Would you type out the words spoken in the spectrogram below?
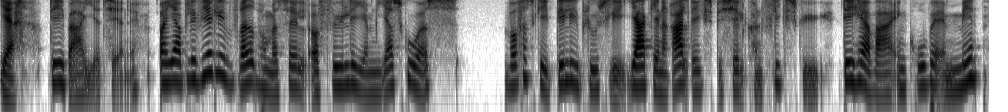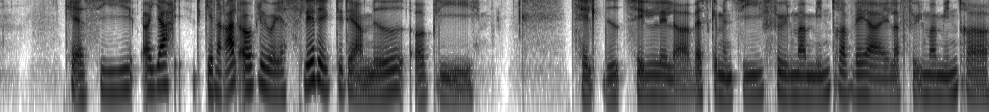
ja, det er bare irriterende. Og jeg blev virkelig vred på mig selv, og følte, jamen, jeg skulle også, hvorfor skete det lige pludselig? Jeg er generelt ikke specielt konfliktsky. Det her var en gruppe af mænd, kan jeg sige, og jeg generelt oplever jeg slet ikke det der med at blive talt ned til, eller hvad skal man sige, føle mig mindre værd, eller føle mig mindre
